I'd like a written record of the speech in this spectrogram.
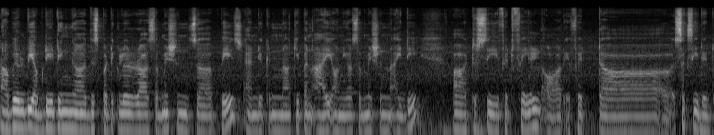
uh, we will be updating uh, this particular uh, submissions uh, page and you can uh, keep an eye on your submission ID uh, to see if it failed or if it succeeded.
